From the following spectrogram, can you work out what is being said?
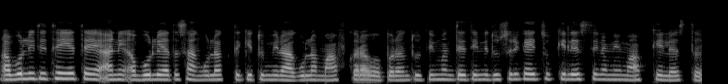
अबोली तिथे येते आणि अबोली आता सांगू लागते की तुम्ही रागूला माफ करावं. परंतु ती म्हणते तिने दुसरी काही चूक केली असती ना मी माफ केलं असतं.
